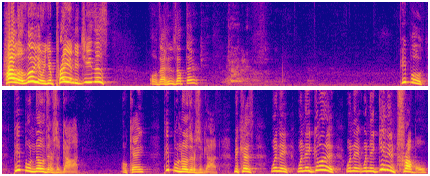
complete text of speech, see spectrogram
Hallelujah. You're praying to Jesus? Oh, is that who's up there? People, people know there's a God. Okay? People know there's a God. Because when they when they go to when they when they get in trouble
